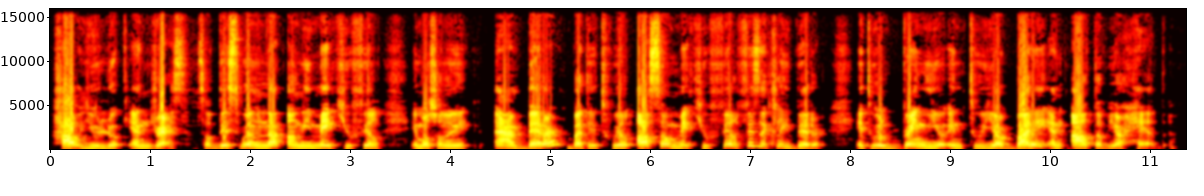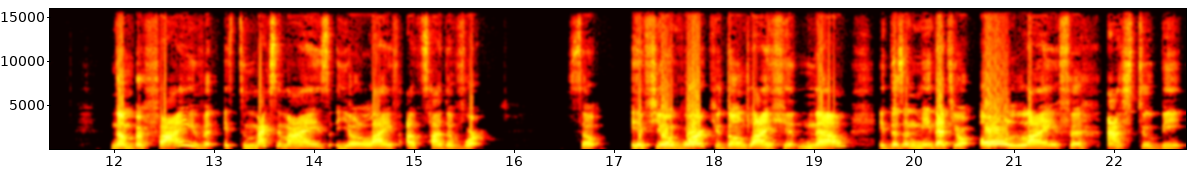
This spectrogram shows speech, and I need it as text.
how you look and dress. So this will not only make you feel emotionally uh, better, but it will also make you feel physically better. It will bring you into your body and out of your head. Number five is to maximize your life outside of work. So if your work you don't like it now, it doesn't mean that your whole life has to be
